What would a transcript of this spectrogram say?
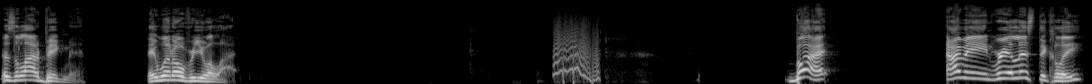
There's a lot of big men. They went over you a lot. But I mean, realistically,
